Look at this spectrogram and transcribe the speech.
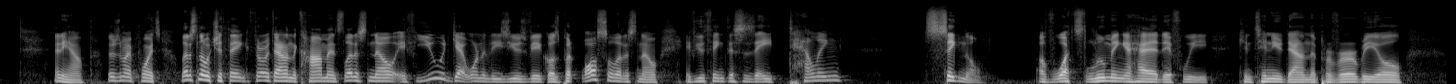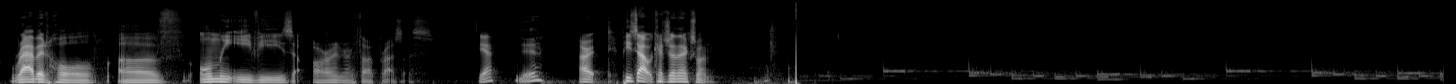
anyhow, those are my points. Let us know what you think. Throw it down in the comments. Let us know if you would get one of these used vehicles, but also let us know if you think this is a telling signal of what's looming ahead if we continue down the proverbial rabbit hole of only EVs are in our thought process. Yeah? yeah. All right. Peace out. Catch you on the next one.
